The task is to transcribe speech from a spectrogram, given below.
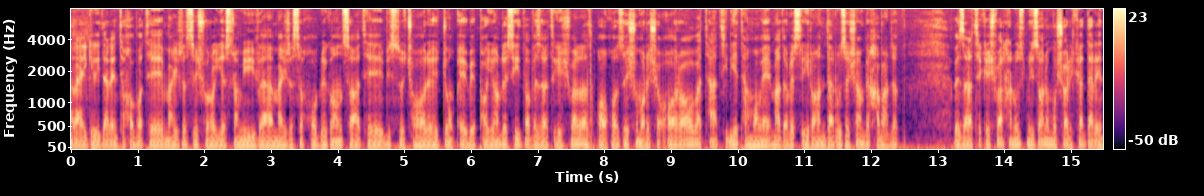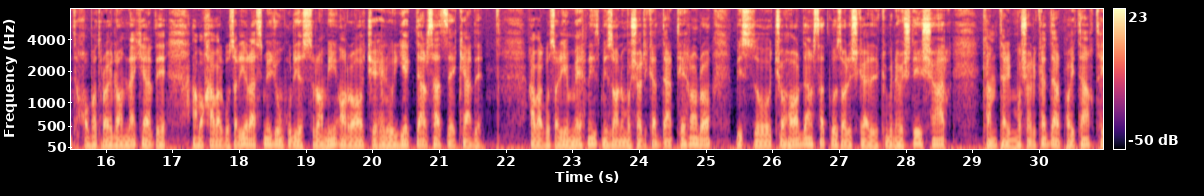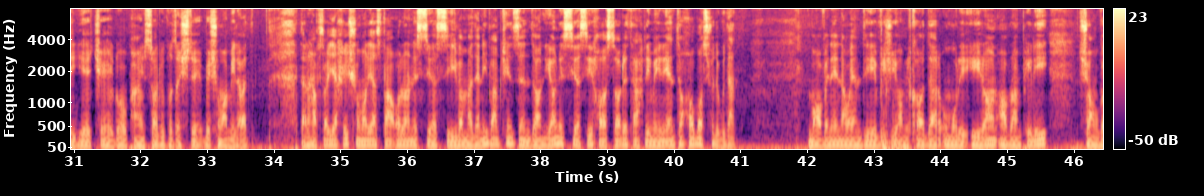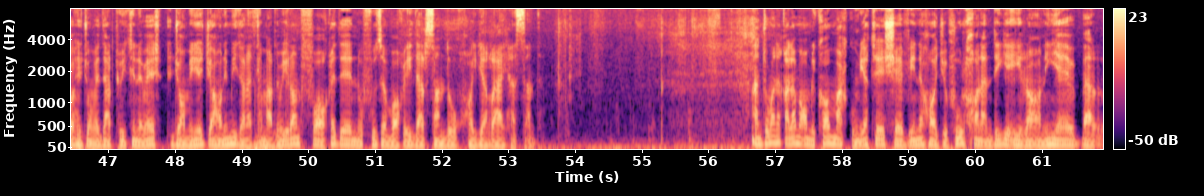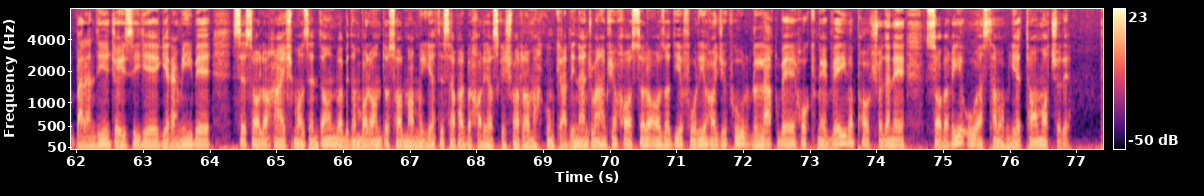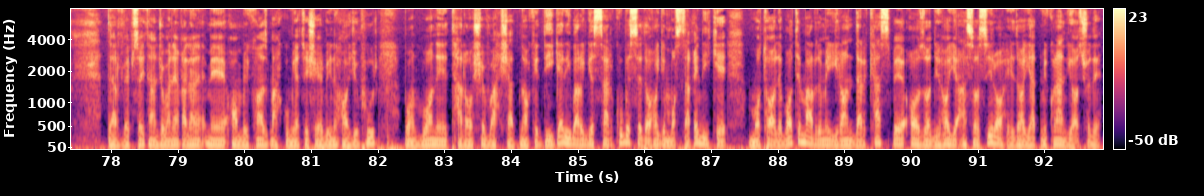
رأیگیری در انتخابات مجلس شورای اسلامی و مجلس خبرگان ساعت 24 جمعه به پایان رسید و وزارت کشور از آغاز شمارش آرا و تعطیلی تمام مدارس ایران در روز شنبه خبر داد. وزارت کشور هنوز میزان مشارکت در انتخابات را اعلام نکرده اما خبرگزاری رسمی جمهوری اسلامی آن را 41 درصد ذکر کرده. خبرگزاری مهر نیز میزان مشارکت در تهران را 24 درصد گزارش کرده که به نوشته شرق کمترین مشارکت در پایتخت طی 45 سال گذشته به شما می رود. در هفته اخیر شماری از فعالان سیاسی و مدنی و همچنین زندانیان سیاسی خواستار تحریم این انتخابات شده بودند. معاون نماینده ویژه آمریکا در امور ایران آبرام پیلی شامگاه جمعه در توییتی نوشت جامعه جهانی می‌داند که مردم ایران فاقد نفوذ واقعی در صندوق های رأی هستند. انجمن قلم آمریکا محکومیت شروین حاجیپور خواننده ایرانی بر برنده جایزه گرمی به سه سال و هشت ماه زندان و به دنبال آن دو سال ممنوعیت سفر به خارج از کشور را محکوم کرد. این انجمن همچنین خواستار آزادی فوری حاجیپور لغو حکم وی و پاک شدن سابقه او از تمامی تامات شده. در وبسایت انجمن قلم آمریکا از محکومیت شروین حاجیپور به عنوان تلاش وحشتناک دیگری برای سرکوب صداهای مستقلی که مطالبات مردم ایران در کسب آزادی های اساسی را هدایت می کنند یاد شده.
